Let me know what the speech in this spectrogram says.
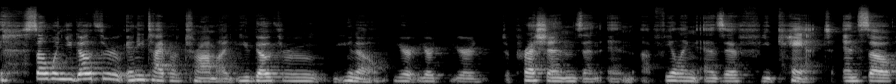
so when you go through any type of trauma you go through you know your your your depressions and and uh, feeling as if you can't. And so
